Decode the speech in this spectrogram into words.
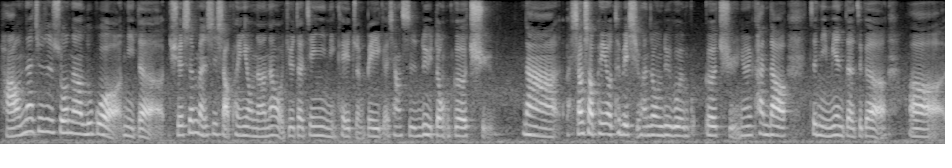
好，那就是说呢，如果你的学生们是小朋友呢，那我觉得建议你可以准备一个像是律动歌曲。那小小朋友特别喜欢这种律动歌曲，因为看到这里面的这个。呃，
